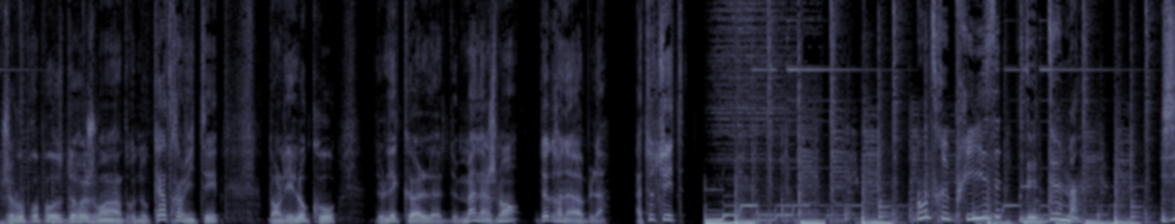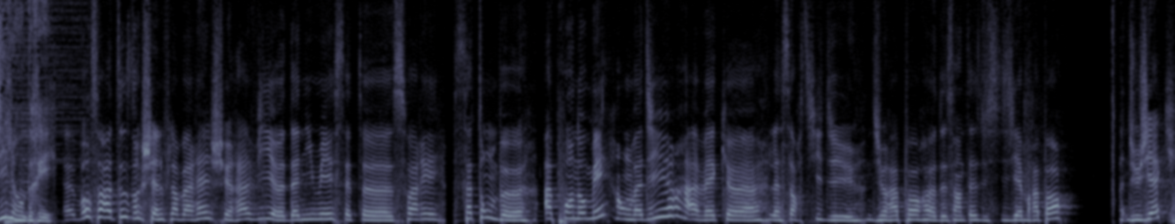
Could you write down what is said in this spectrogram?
Je vous propose de rejoindre nos quatre invités dans les locaux de l'école de management de Grenoble. A tout de suite Entreprise de demain. Gilles André. Euh, bonsoir à tous, donc je suis Anne-Fleur Barret, je suis ravie euh, d'animer cette euh, soirée. Ça tombe à point nommé, on va dire, avec la sortie du, du rapport de synthèse du sixième rapport du GIEC.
